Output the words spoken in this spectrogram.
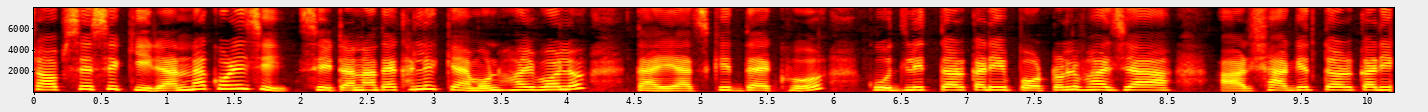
সব শেষে কী রান্না করেছি? সেটা না দেখালে কেমন হয় বলো? তাই আজকে দেখো, কুদলির তরকারি, পটল ভাজা আর শাকের তরকারি,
